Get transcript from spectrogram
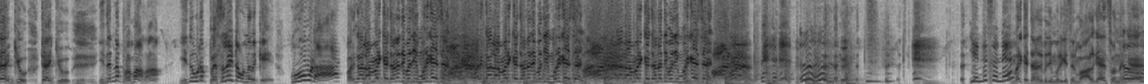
thank you thank you இது என்ன பிரமாதம்? இதை விட பெசலைட்ட ஒண்ணு இருக்கு. கூவுடா. வருங்கால அமெரிக்க ஜனாதிபதி முருகேசன். வருங்கால அமெரிக்க ஜனாதிபதி முருகேசன். வருங்கால அமெரிக்க ஜனாதிபதி முருகேசன். என்ன சொன்ன? அமெரிக்க ஜனாதிபதி முருகேசன் வாழ்க சொன்னங்க.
